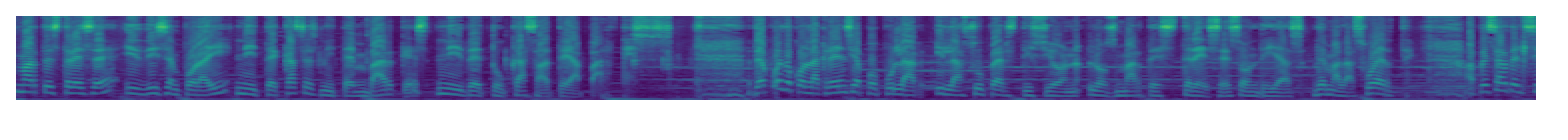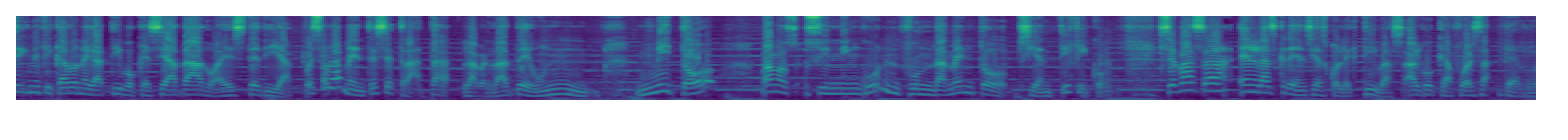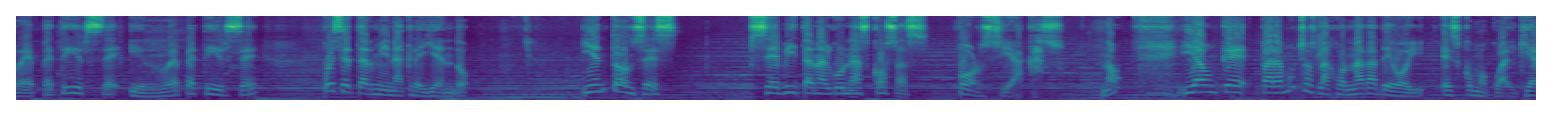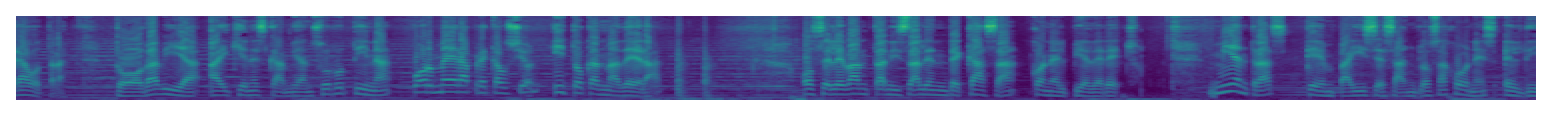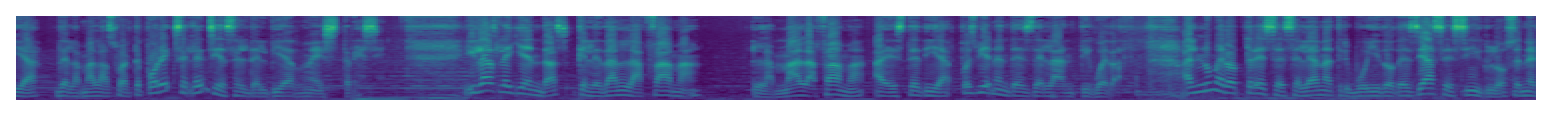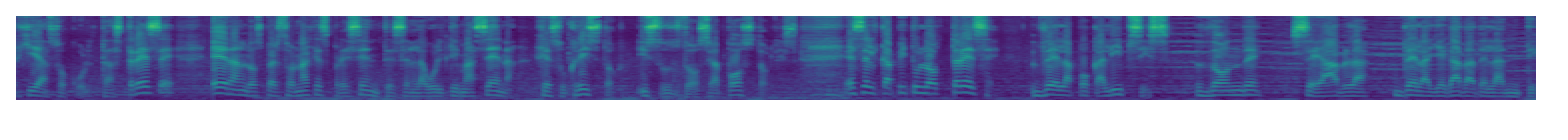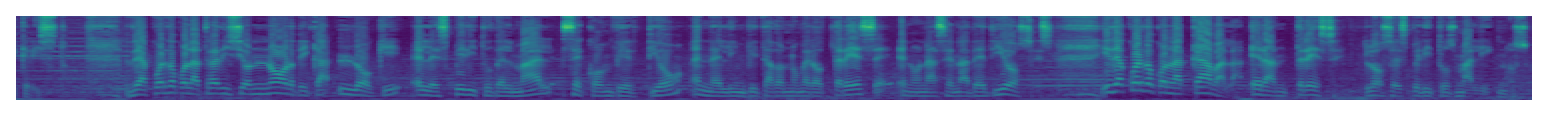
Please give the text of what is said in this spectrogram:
Es martes 13 y dicen por ahí, ni te cases ni te embarques, ni de tu casa te apartes. De acuerdo con la creencia popular y la superstición, los martes 13 son días de mala suerte. A pesar del significado negativo que se ha dado a este día, pues solamente se trata, la verdad, de un mito, vamos, sin ningún fundamento científico. Se basa en las creencias colectivas, algo que a fuerza de repetirse y repetirse, pues se termina creyendo. Y entonces se evitan algunas cosas por si acaso. ¿no? Y aunque para muchos la jornada de hoy es como cualquiera otra, todavía hay quienes cambian su rutina por mera precaución y tocan madera o se levantan y salen de casa con el pie derecho. Mientras que en países anglosajones el día de la mala suerte por excelencia es el del viernes 13. Y las leyendas que le dan la fama la mala fama a este día, pues vienen desde la antigüedad. Al número 13 se le han atribuido desde hace siglos energías ocultas. 13 eran los personajes presentes en la última cena, Jesucristo y sus doce apóstoles. Es el capítulo 13 del Apocalipsis, donde se habla de la llegada del anticristo. De acuerdo con la tradición nórdica, Loki, el espíritu del mal, se convirtió en el invitado número 13 en una cena de dioses. Y de acuerdo con la cábala, eran 13 los espíritus malignos.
